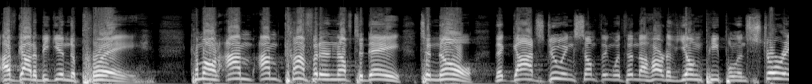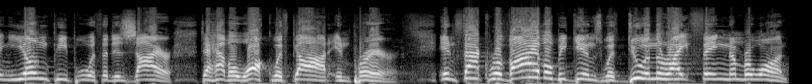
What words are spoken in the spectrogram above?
I've got to begin to pray. Come on, I'm, I'm confident enough today to know that God's doing something within the heart of young people and stirring young people with a desire to have a walk with God in prayer. In fact, revival begins with doing the right thing, number one.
